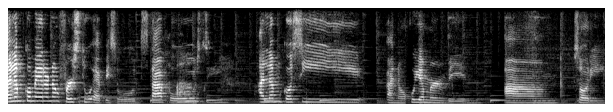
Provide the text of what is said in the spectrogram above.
Alam ko meron ng first two episodes. Tapos okay. alam ko si ano Kuya Mervin. Um, sorry.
